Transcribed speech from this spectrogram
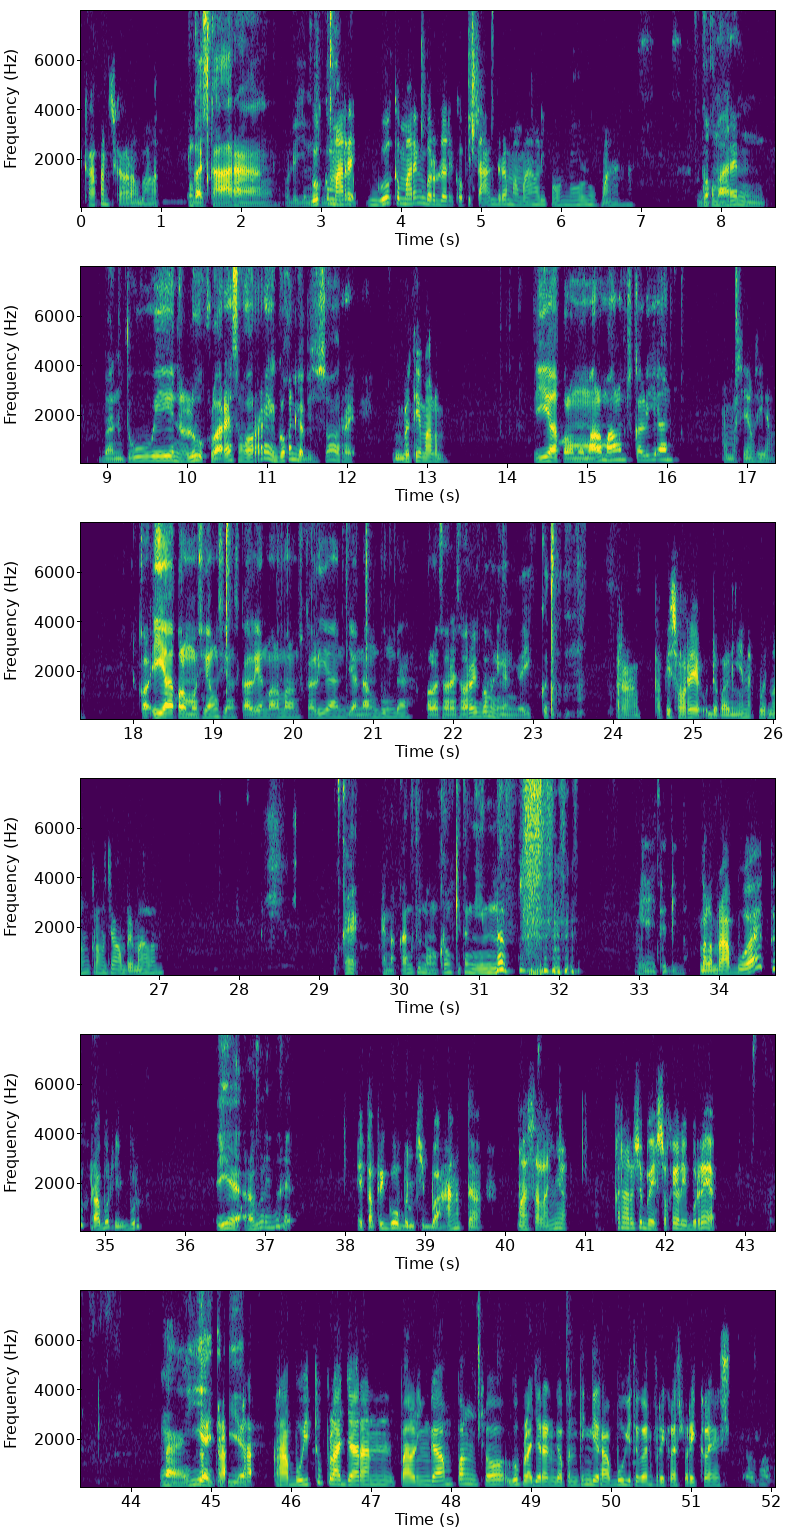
Kapan sekarang banget? Enggak sekarang udah jam Gue 9. kemarin gue kemarin baru dari kopi Tagram sama Ali Pono lu mana? gue kemarin bantuin lu keluarnya sore gue kan nggak bisa sore Berarti malam. iya kalau mau malam malam sekalian Sama siang-siang. Kalau iya kalau mau siang siang sekalian malam malam sekalian jangan nanggung dah kalau sore sore gue mendingan gak ikut tapi sore udah paling enak buat nongkrong coba sampai malam. oke enakan tuh nongkrong kita nginep Iya itu dia. Malam Rabu aja tuh, Rabu libur. iya rabu libur ya Eh tapi gue benci banget dah. Masalahnya kan harusnya besok ya liburnya ya. nah iya itu dia Ra- Rabu itu pelajaran paling gampang, cowok. Gue pelajaran gak penting di Rabu gitu kan, free class free class.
